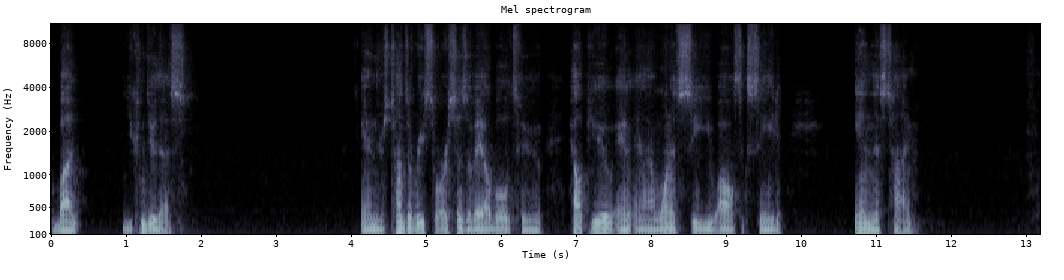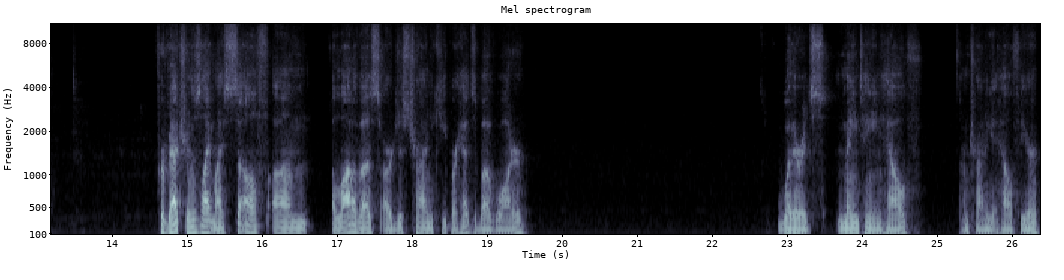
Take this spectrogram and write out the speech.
but you can do this. And there's tons of resources available to help you. And, and I want to see you all succeed in this time for veterans like myself, um, a lot of us are just trying to keep our heads above water. Whether it's maintaining health, I'm trying to get healthier.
